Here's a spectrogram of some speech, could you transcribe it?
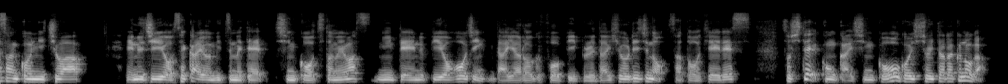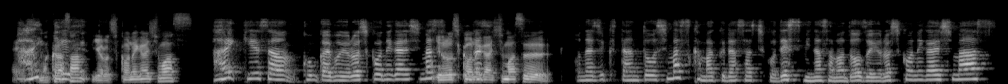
さん、こんにちは。NGO 世界を見つめて進行を務めます。認定 NPO 法人 Dialogue for People 代表理事の佐藤慶です。そして今回進行をご一緒いただくのが、はい、鎌倉さん、よろしくお願いします。はい、K さん、今回もよろしくお願いします。よろしくお願いします。同じく担当します、鎌倉幸子です。皆様どうぞよろしくお願いします。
